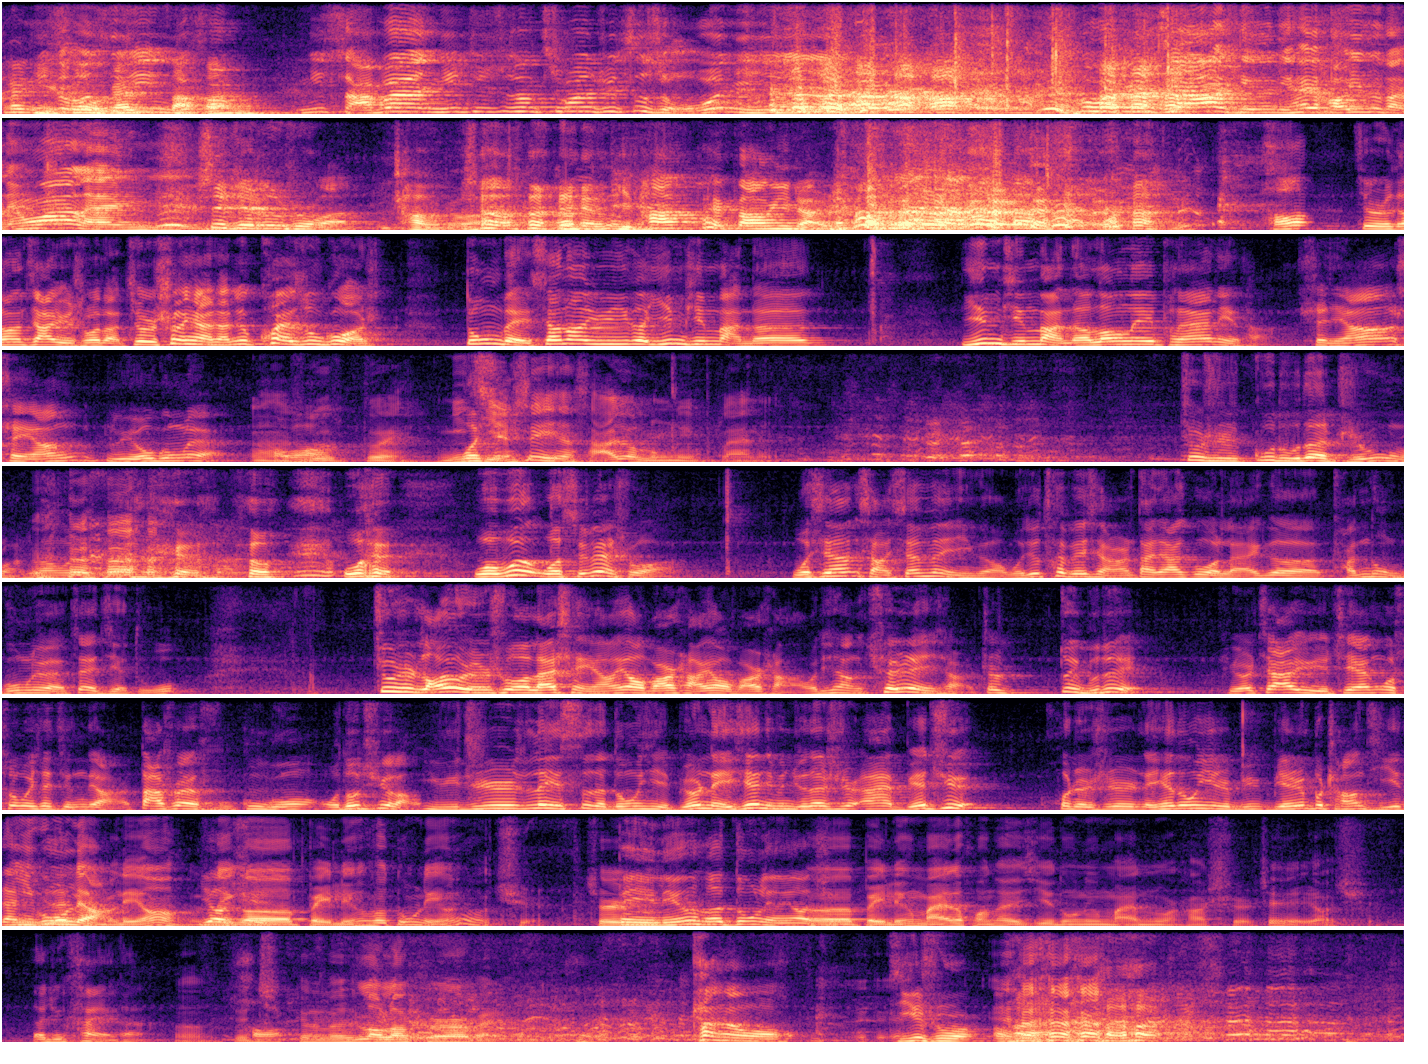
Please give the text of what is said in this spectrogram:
那你怎么自己你咋办放？你咋办？你就上公安局自首吧！你 不管是家庭，你还好意思打电话来？你是这路数吗？差不多，比他还脏一点儿。好，就是刚刚佳宇说的，就是剩下咱就快速过。东北相当于一个音频版的音频版的 Lonely Planet，沈阳沈阳旅游攻略，好不好？啊，对你解释一下啥叫 lonely planet？就是孤独的植物嘛。Lonely Planet 我我问我随便说啊，我先想先问一个，我就特别想让大家给我来个传统攻略再解读。就是老有人说来沈阳要玩啥要玩啥，我就想确认一下这对不对。比如佳宇之前跟我说过一些景点，大帅府、故宫我都去了，与之类似的东西，比如哪些你们觉得是哎别去，或者是哪些东西是别别人不常提，但你一宫两陵，那个北陵和东陵要去，就是北陵和东陵要去呃，北陵埋的皇太极，东陵埋的努尔哈赤，这个要去。要去看一看。嗯，就好跟他们唠唠嗑呗。看看我吉叔。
